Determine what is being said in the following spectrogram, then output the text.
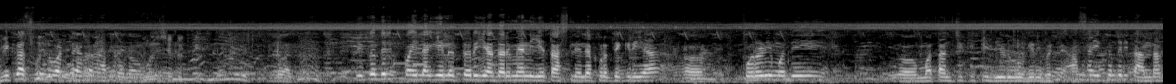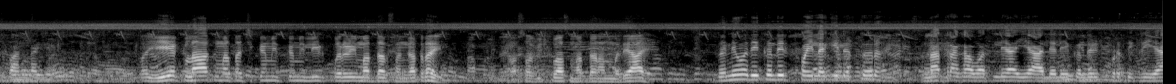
विकास होईल वाटतंय. वाटतंय आता नात्रा गावामध्ये. एकंदरीत पाहिला गेलं तर या दरम्यान येत असलेल्या प्रतिक्रिया परळीमध्ये मतांची किती लीड वगैरे भेटते? असा एकंदरीत अंदाज बांधला गेला. तर एक लाख मताची कमीत कमी लीड परळी मतदारसंघात राहील असा विश्वास मतदारांमध्ये आहे. धन्यवाद. एकंदरीत पाहिला गेलं तर नात्रा गावातल्या या आलेल्या एकंदरीत प्रतिक्रिया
